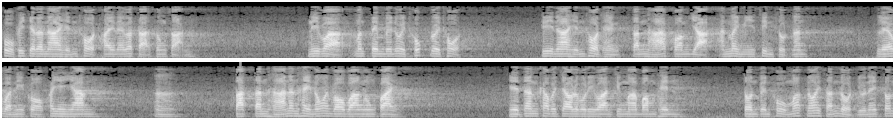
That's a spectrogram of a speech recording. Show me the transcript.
ผู้พิจารณาเห็นโทษภายในวัฏสงสาร นี่ว่ามันเต็มไปด้วยทุกข์ด้วยโทษพิจารณาเห็นโทษแห่งตัณหาความอยากอันไม่มีสิ้นสุดนั้น แล้ววันนี้ก็พยายามตัดตัณหานั้นให้น้อยเบาบางลงไป เหตุนั้นข้าพเจ้าและบริวารจึงมาบำเพ็ญตนเป็นผู้มักน้อยสันโดษอยู่ในต้น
